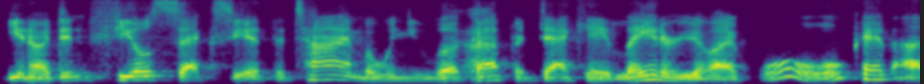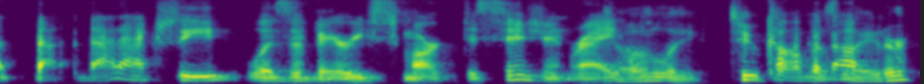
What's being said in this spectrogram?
you know it didn't feel sexy at the time but when you look yeah. up a decade later you're like whoa okay that, that that actually was a very smart decision right totally two commas about, later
